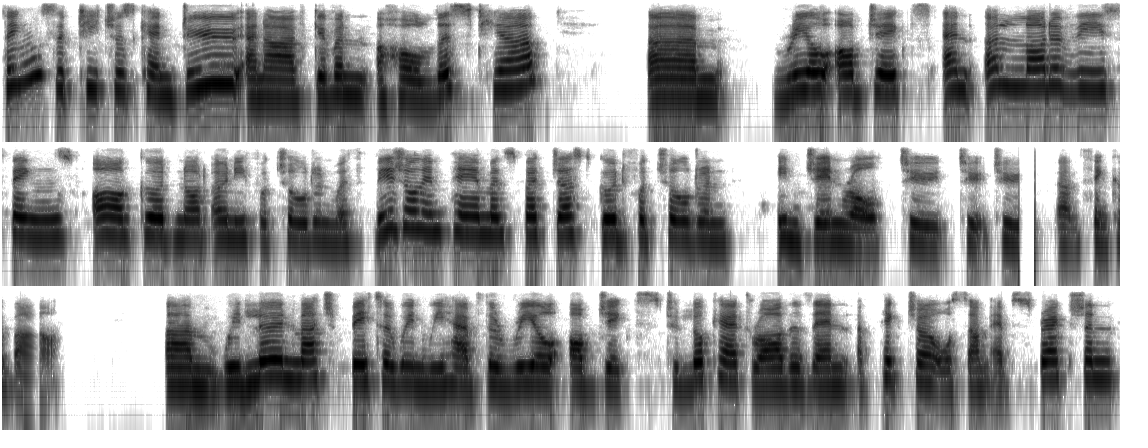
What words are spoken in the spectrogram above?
things that teachers can do, and I've given a whole list here. Um, real objects, and a lot of these things are good not only for children with visual impairments, but just good for children in general to, to, to um, think about. Um, we learn much better when we have the real objects to look at rather than a picture or some abstraction.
